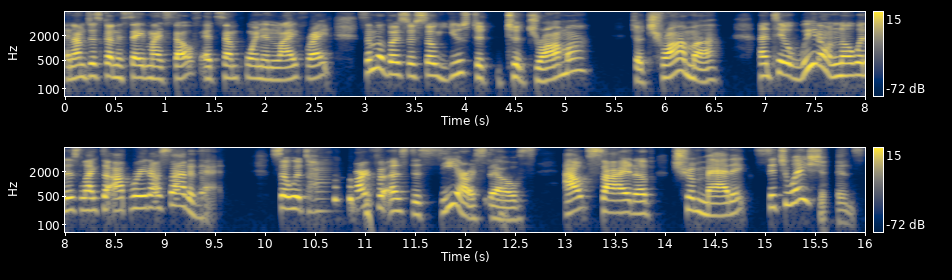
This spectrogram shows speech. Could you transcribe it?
and I'm just going to say myself at some point in life, right? Some of us are so used to, to drama, to trauma, until we don't know what it's like to operate outside of that. So it's hard for us to see ourselves outside of traumatic situations.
